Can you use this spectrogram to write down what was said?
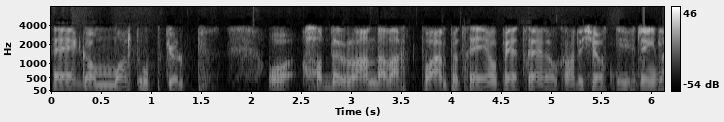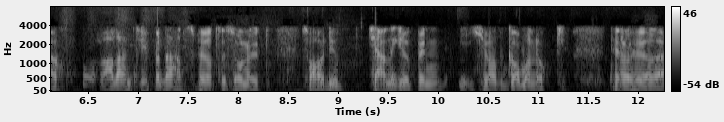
Det er gammelt oppgulp. Og hadde det enda vært på MP3 og P3 dere hadde kjørt nye jingler av den typen her, som hørtes sånn ut, så hadde jo kjernegruppen ikke vært gammel nok til å høre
